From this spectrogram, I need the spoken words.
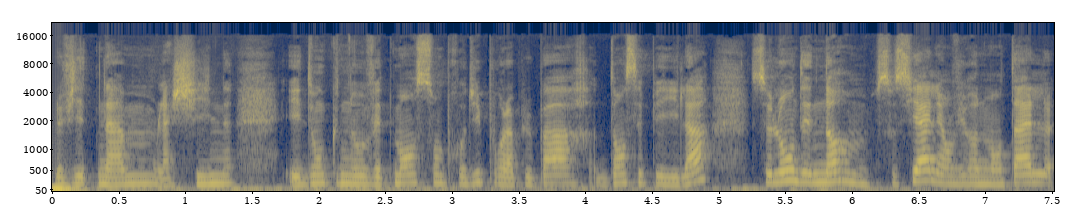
le Vietnam, la Chine. Et donc nos vêtements sont produits pour la plupart dans ces pays-là selon des normes sociales et environnementales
